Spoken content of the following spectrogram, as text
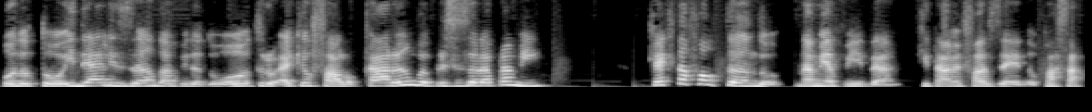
quando eu estou idealizando a vida do outro, é que eu falo: caramba, eu preciso olhar para mim. O que é que está faltando na minha vida que está me fazendo passar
